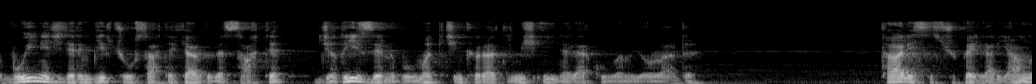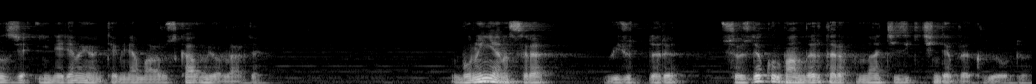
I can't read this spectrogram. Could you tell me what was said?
Bu iğnecilerin birçoğu sahtekardı ve sahte cadı izlerini bulmak için köreltilmiş iğneler kullanıyorlardı. Talihsiz şüpheliler yalnızca iğneleme yöntemine maruz kalmıyorlardı. Bunun yanı sıra vücutları sözde kurbanları tarafından çizik içinde bırakılıyordu.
